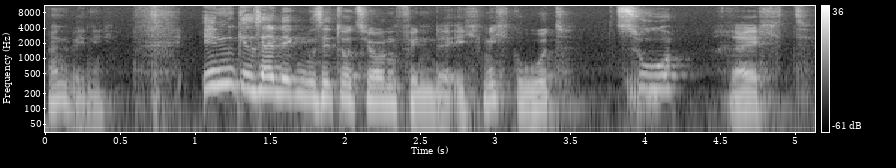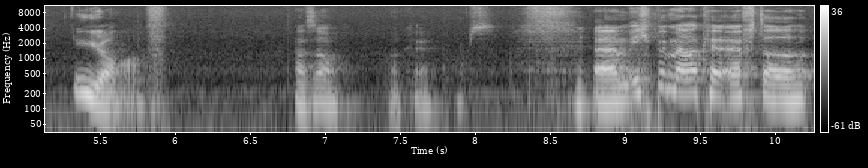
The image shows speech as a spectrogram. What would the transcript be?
Ein wenig. In geselligen Situationen finde ich mich gut. Zu Recht. Ja. Also, okay. Ähm, ich bemerke öfter,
